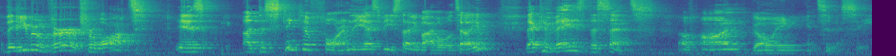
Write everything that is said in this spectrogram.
The Hebrew verb for walked is a distinctive form, the ESV Study Bible will tell you, that conveys the sense of ongoing intimacy.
